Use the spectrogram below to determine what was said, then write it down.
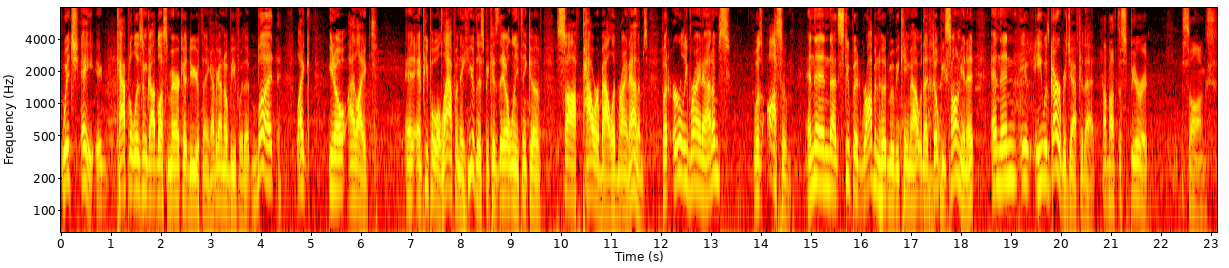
Which, hey, capitalism, God bless America, do your thing. I've got no beef with it. But, like, you know, I liked, and, and people will laugh when they hear this because they only think of soft power ballad Bryan Adams. But early Bryan Adams was awesome. And then that stupid Robin Hood movie came out with that dopey song in it, and then it, he was garbage after that. How about the spirit? songs.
